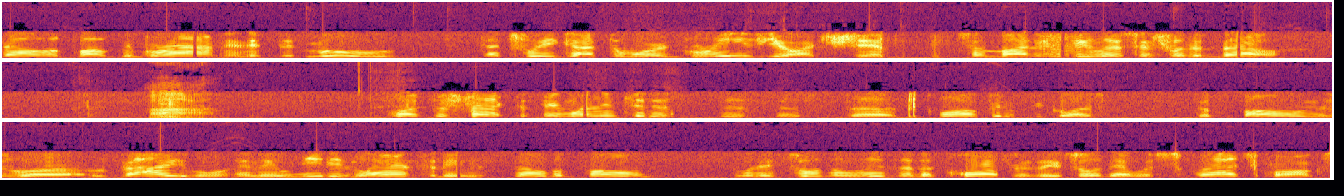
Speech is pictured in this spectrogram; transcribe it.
bell above the ground, and if it moved, that's where you got the word graveyard ship. Somebody would be listening for the bell. Ah. Plus the fact that they went into this, this, this uh, coffins because the bones were valuable and they needed land, so they would sell the bones. When they saw the lids of the coffins, they saw there were scratch marks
